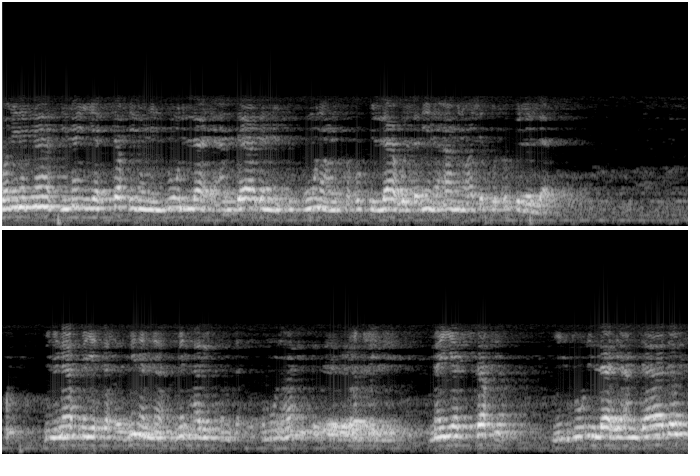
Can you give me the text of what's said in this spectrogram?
ومن الناس من يتخذ من دون الله أندادا يحبونهم كحب الله والذين آمنوا أشد حبا لله. من الناس من يتخذ من الناس من هذه يسمونها؟ من يتخذ من دون الله أندادا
